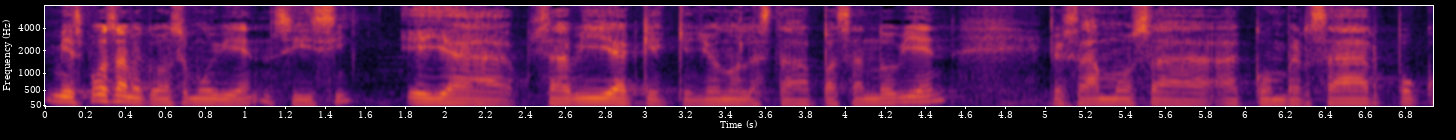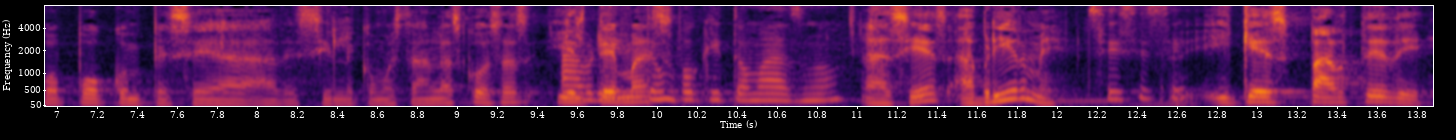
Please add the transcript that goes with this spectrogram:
Mi esposa me conoce muy bien, sí, sí, ella sabía que, que, yo no la estaba pasando bien. Empezamos a, a conversar poco a poco, empecé a, decirle cómo estaban las cosas. Y el tema es. un poquito más, ¿no? Así es, abrirme. Sí, sí, sí. Y que es parte de,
